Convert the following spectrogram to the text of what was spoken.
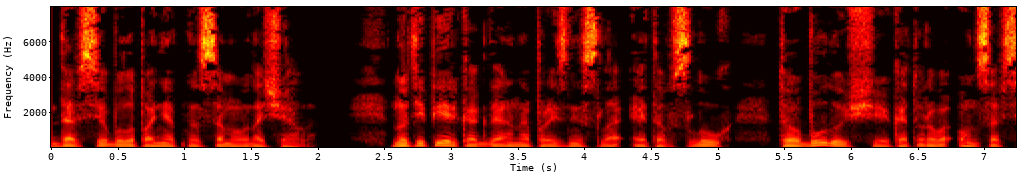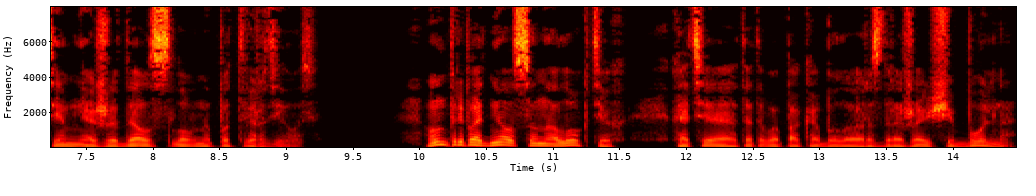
Да все было понятно с самого начала. Но теперь, когда она произнесла это вслух, то будущее, которого он совсем не ожидал, словно подтвердилось. Он приподнялся на локтях, хотя от этого пока было раздражающе больно,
